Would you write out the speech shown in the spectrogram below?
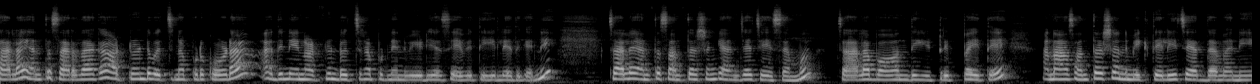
చాలా ఎంత సరదాగా అటుండి వచ్చినప్పుడు కూడా అది నేను అటుండి వచ్చినప్పుడు నేను వీడియోస్ ఏవి తీయలేదు కానీ చాలా ఎంత సంతోషంగా ఎంజాయ్ చేసాము చాలా బాగుంది ఈ ట్రిప్ అయితే. నా సంతోషాన్ని మీకు తెలియచేద్దామని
